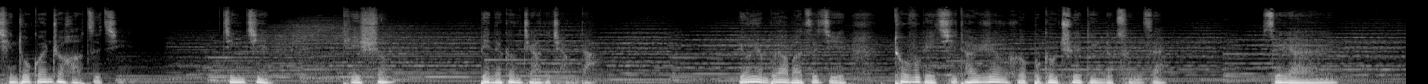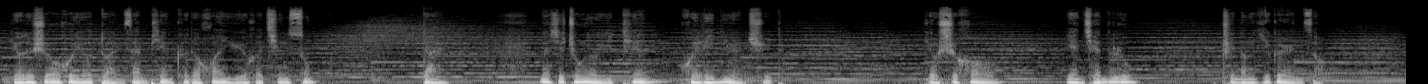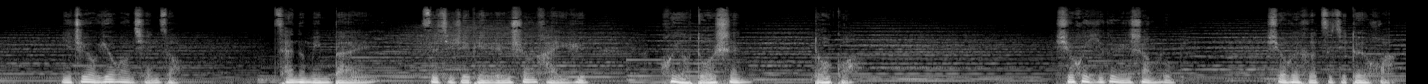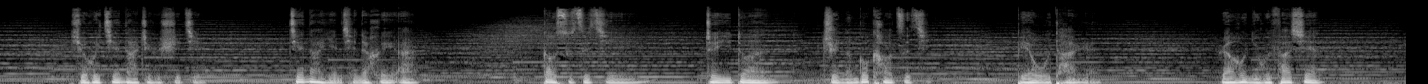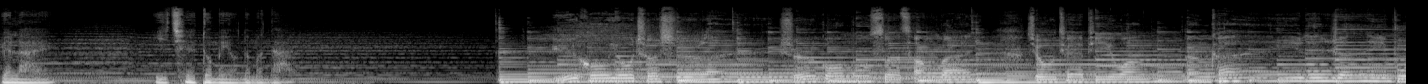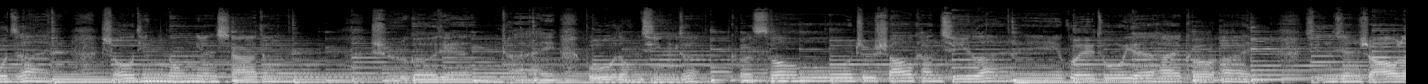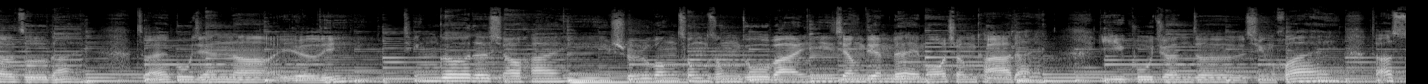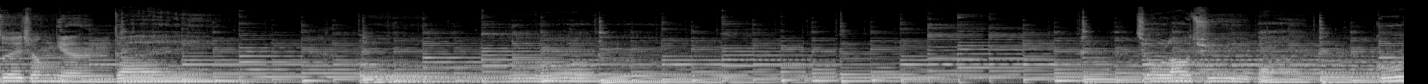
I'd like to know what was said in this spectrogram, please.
请多关照好自己，精进、提升，变得更加的强大。永远不要把自己托付给其他任何不够确定的存在。虽然有的时候会有短暂片刻的欢愉和轻松，但那些终有一天会离你远去的。有时候，眼前的路只能一个人走。你只有越往前走，才能明白自己这片人生海域会有多深、多广。学会一个人上路，学会和自己对话，学会接纳这个世界，接纳眼前的黑暗。告诉自己，这一段只能够靠自己，别无他人。然后你会发现，原来一切都没有那么难。雨后有车驶来，驶过暮色苍白，旧铁皮往南。开，恋人已不在，收听浓烟下的诗歌电台，不动情的咳嗽，至少看起来归途也还可爱，减少了姿态，再不见那夜里听歌的小孩，时光匆匆独白，将颠沛磨成卡带。已枯卷的情怀，它碎成年代。就老去吧，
